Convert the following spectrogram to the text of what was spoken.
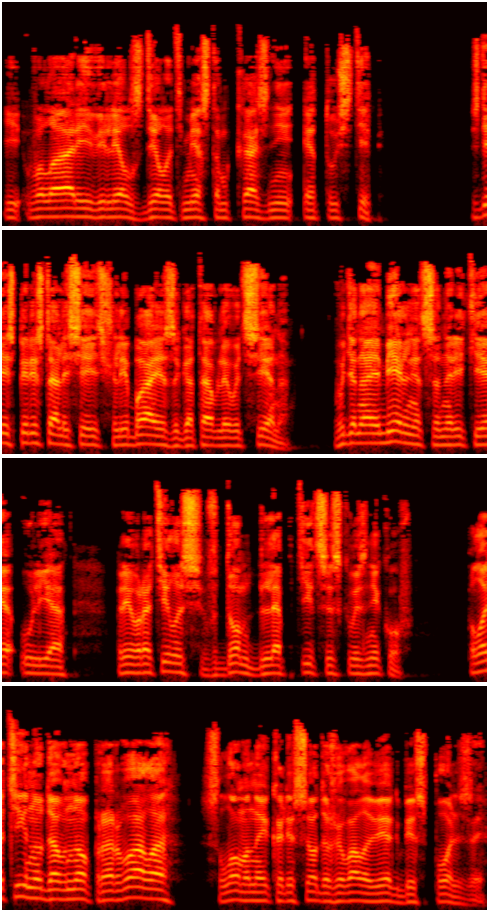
и Валаарий велел сделать местом казни эту степь. Здесь перестали сеять хлеба и заготавливать сено. Водяная мельница на реке Улья превратилась в дом для птиц и сквозняков. Плотину давно прорвало, Сломанное колесо доживало век без пользы.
